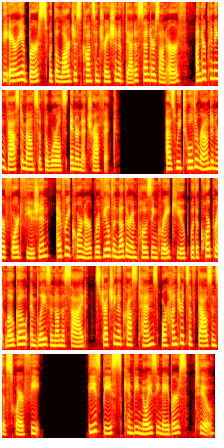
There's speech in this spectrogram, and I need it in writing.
The area bursts with the largest concentration of data centers on Earth, underpinning vast amounts of the world's internet traffic. As we tooled around in her Ford Fusion, every corner revealed another imposing gray cube with a corporate logo emblazoned on the side, stretching across tens or hundreds of thousands of square feet. These beasts can be noisy neighbors, too.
